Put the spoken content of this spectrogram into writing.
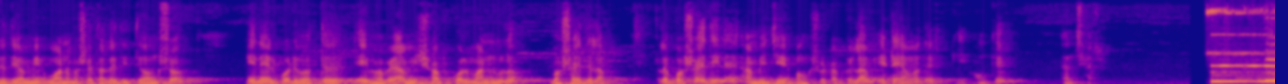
যদি আমি ওয়ান বসাই, তাহলে দ্বিতীয় অংশ। এনের পরিবর্তে এইভাবে আমি সকল মানগুলো বসাই দিলাম। তাহলে বসাই দিলে আমি যে অংশটা পেলাম, এটাই আমাদের কি অঙ্কের অ্যান্সার Música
